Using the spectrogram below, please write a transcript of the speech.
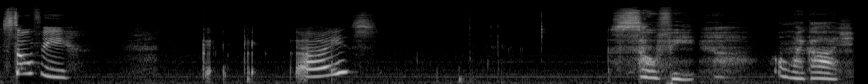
Sophie! G- guys? Sophie! Oh my gosh.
